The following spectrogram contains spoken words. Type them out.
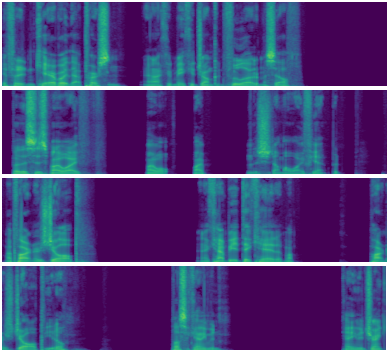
if I didn't care about that person and I could make a drunken fool out of myself. But this is my wife, my my she's not my wife yet, but my partner's job, and I can't be a dickhead at my partner's job, you know. Plus, I can't even can't even drink.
